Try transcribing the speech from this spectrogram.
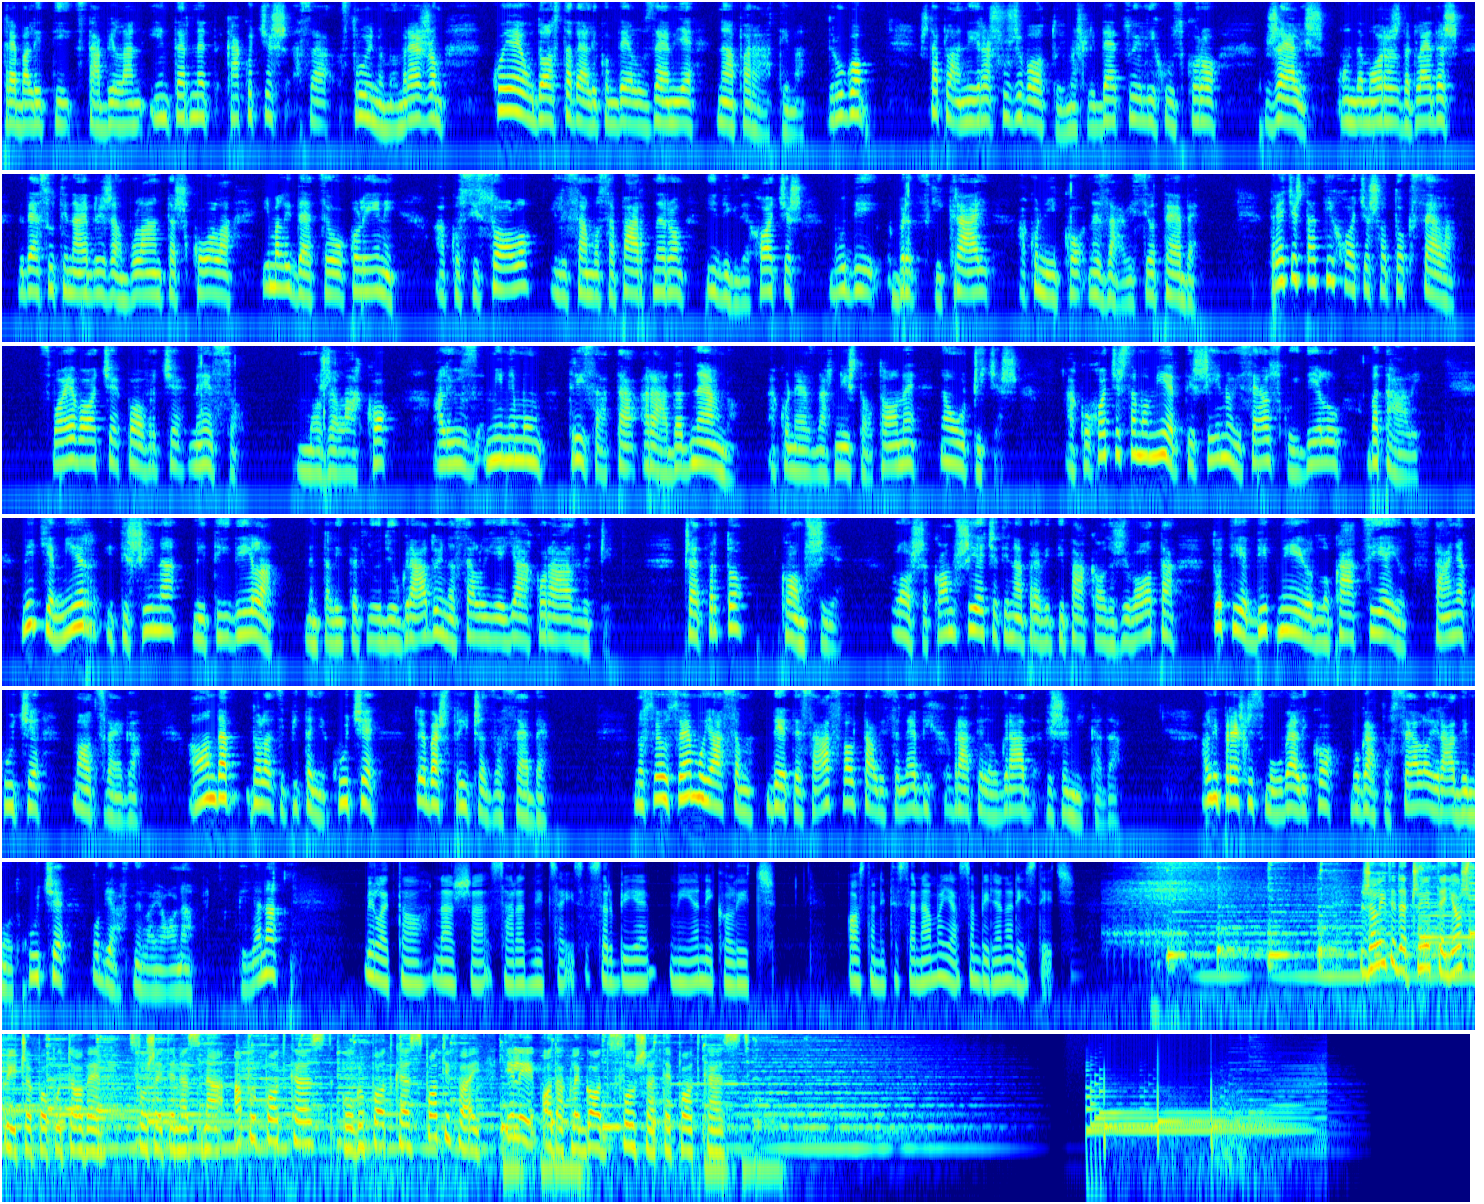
treba li ti stabilan internet, kako ćeš sa strujnom mrežom koja je u dosta velikom delu zemlje na aparatima. Drugo, šta planiraš u životu, imaš li decu ili ih uskoro želiš, onda moraš da gledaš gde su ti najbliža ambulanta, škola, ima li dece u okolini, Ako si solo ili samo sa partnerom, idi gde hoćeš, budi brdski kralj ako niko ne zavisi od tebe. Treće šta ti hoćeš od tog sela? Svoje voće, povrće, meso. Može lako, ali uz minimum 3 sata rada dnevno. Ako ne znaš ništa o tome, naučit ćeš. Ako hoćeš samo mir, tišinu i seosku idilu, batali. Niti je mir i tišina, niti idila, Mentalitet ljudi u gradu i na selu je jako različit. Četvrto, komšije. Loše komšije će ti napraviti paka od života, to ti je bitnije i od lokacije i od stanja kuće, ma od svega. A onda dolazi pitanje kuće, to je baš priča za sebe. No sve u svemu ja sam dete sa asfalta, ali se ne bih vratila u grad više nikada. Ali prešli smo u veliko, bogato selo i radimo od kuće, objasnila je ona. Biljana, Bila je to naša saradnica iz Srbije, Mija Nikolić. Ostanite sa nama, ja sam Biljana Ristić. Želite da čujete još priča poput ove? Slušajte nas na Apple Podcast, Google Podcast, Spotify ili odakle god slušate podcast.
